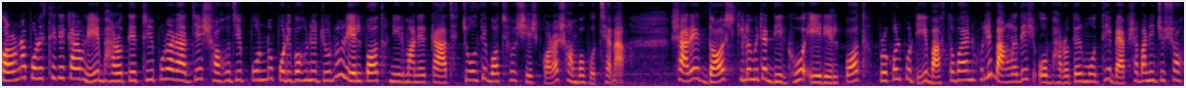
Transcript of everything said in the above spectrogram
করোনা পরিস্থিতির কারণে ভারতের ত্রিপুরা রাজ্যে সহজে পণ্য পরিবহনের জন্য রেলপথ নির্মাণের কাজ চলতি বছর শেষ করা সম্ভব হচ্ছে না। সাড়ে দশ কিলোমিটার দীর্ঘ এই রেলপথ প্রকল্পটি বাস্তবায়ন হলে বাংলাদেশ ও ভারতের মধ্যে ব্যবসা বাণিজ্য সহ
